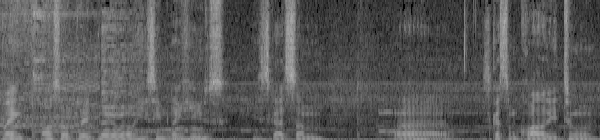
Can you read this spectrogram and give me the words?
Hwang also played very well. He seemed like Mhm. he's he's got some uh, he's got some quality to him,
